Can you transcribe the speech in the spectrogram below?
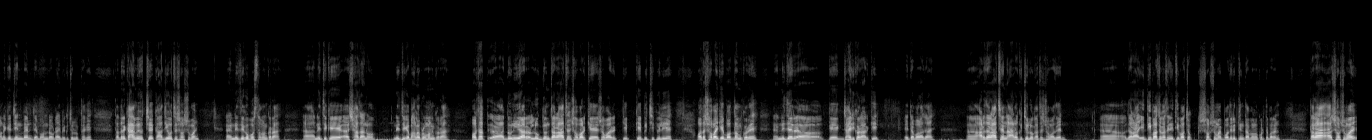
অনেকে চিনবেন যে ভণ্ড টাইপের কিছু লোক থাকে তাদের কামই হচ্ছে, কাজই হচ্ছে সবসময় নিজেকে উপস্থাপন করা নিজেকে সাজানো, নিজেকে ভালো প্রমাণ করা। অর্থাৎ দুনিয়ার লোকজন যারা আছেন, সবারকে সবার কে- কে পিছিয়ে ফেলিয়ে, অর্থাৎ সবাইকে বদনাম করে নিজের কে জাহির করা আর কি, এটা বলা যায়। আর যারা আছেন আরও কিছু লোক আছেন সমাজের যারা ইতিবাচক আছেন, ইতিবাচক, সবসময় পজিটিভ চিন্তা ভাবনা করতে পারেন। তারা সবসময়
